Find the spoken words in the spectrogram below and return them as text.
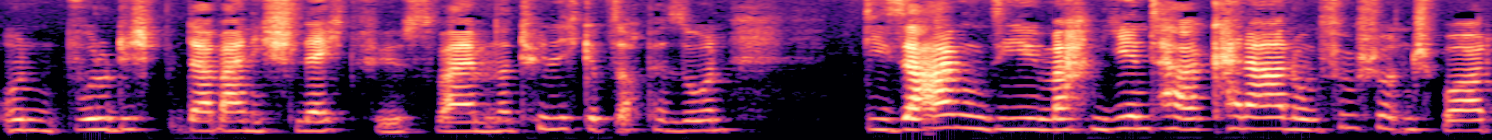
und wo du dich dabei nicht schlecht fühlst. Weil natürlich gibt es auch Personen, die sagen, sie machen jeden Tag, keine Ahnung, fünf Stunden Sport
